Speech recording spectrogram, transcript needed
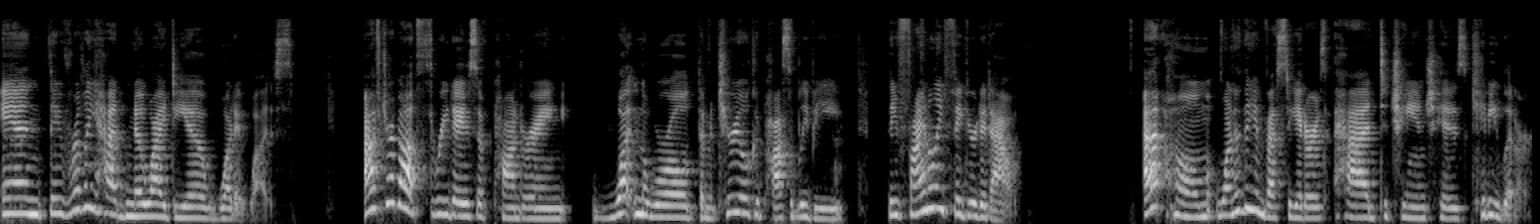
and they really had no idea what it was. After about three days of pondering what in the world the material could possibly be, they finally figured it out. At home, one of the investigators had to change his kitty litter,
